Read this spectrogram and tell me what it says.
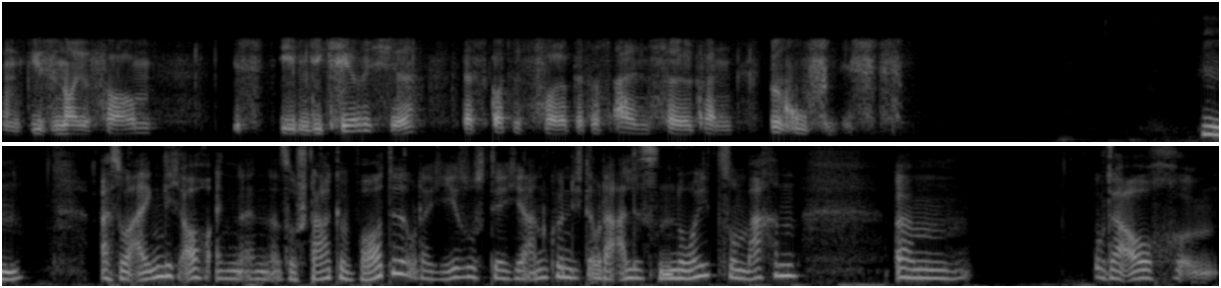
Und diese neue Form ist eben die Kirche, das Gottesvolk, das aus allen Völkern berufen ist. Hm. Also eigentlich auch ein, ein, so starke Worte oder Jesus, der hier ankündigt, oder alles neu zu machen. Ähm, oder auch ähm,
